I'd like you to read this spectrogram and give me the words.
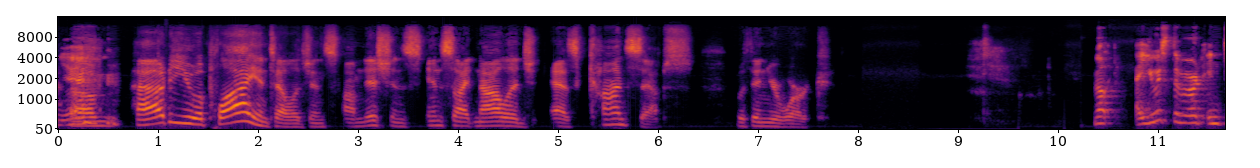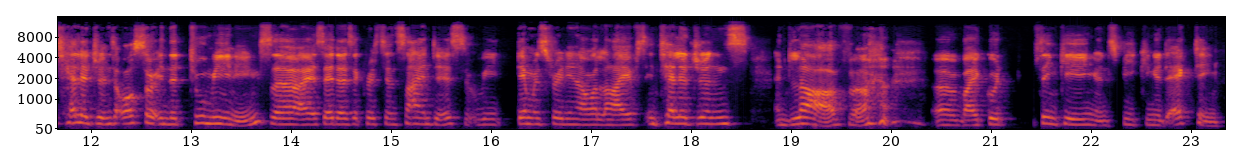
Yeah. Um, how do you apply intelligence, omniscience, insight, knowledge as concepts within your work? Well, I use the word intelligence also in the two meanings. Uh, I said, as a Christian scientist, we demonstrate in our lives intelligence and love uh, uh, by good thinking and speaking and acting.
